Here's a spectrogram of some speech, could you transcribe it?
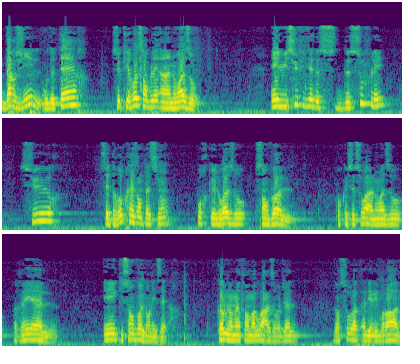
d'argile ou de terre ce qui ressemblait à un oiseau. Et il lui suffisait de, souffler sur cette représentation pour que l'oiseau s'envole, pour que ce soit un oiseau réel et qui s'envole dans les airs. Comme l'en informe Allah dans Surat Ali Imran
